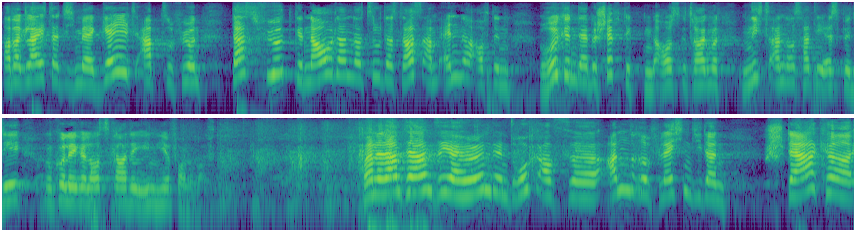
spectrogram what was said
aber gleichzeitig mehr Geld abzuführen, das führt genau dann dazu, dass das am Ende auf den Rücken der Beschäftigten ausgetragen wird. Nichts anderes hat die SPD und Kollege Lotz gerade Ihnen hier vorgeworfen. Meine Damen und Herren, Sie erhöhen den Druck auf äh, andere Flächen, die dann stärker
